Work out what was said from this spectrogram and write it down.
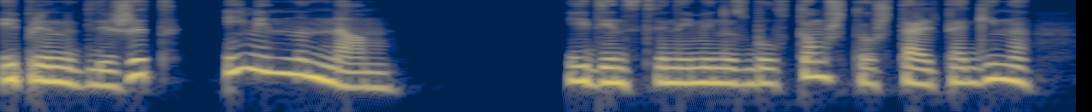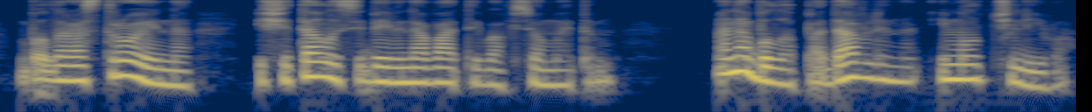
и принадлежит именно нам. Единственный минус был в том, что Шталь Тагина была расстроена и считала себя виноватой во всем этом. Она была подавлена и молчалива.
